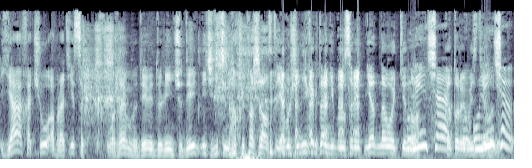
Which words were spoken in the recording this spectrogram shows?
я хочу обратиться к уважаемому Дэвиду Линчу. Дэвид Линч, идите нахуй, пожалуйста. Я больше никогда не буду смотреть ни одного кино, у Линча, которое вы у сделали. Линча,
